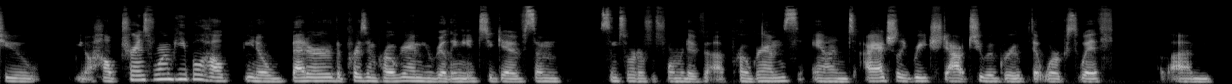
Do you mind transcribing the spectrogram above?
to, you know, help transform people, help, you know, better the prison program, you really need to give some some sort of reformative uh, programs. And I actually reached out to a group that works with, um,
